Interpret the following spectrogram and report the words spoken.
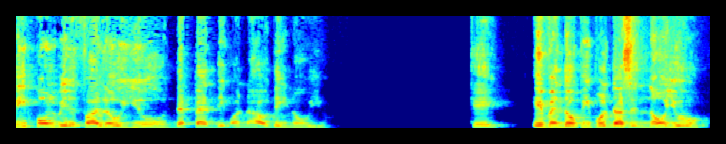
People will follow you depending on how they know you. Okay? Even though people doesn't know you,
